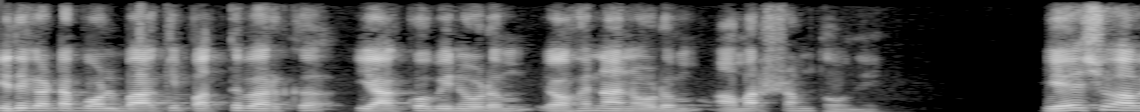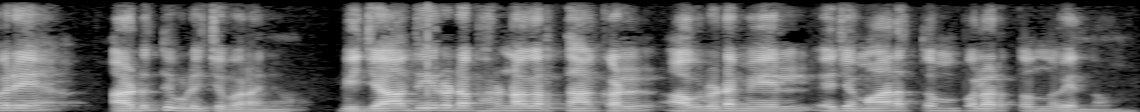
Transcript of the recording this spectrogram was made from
ഇത് കേട്ടപ്പോൾ ബാക്കി പത്ത് പേർക്ക് യാക്കോബിനോടും യോഹന്നാനോടും അമർഷം തോന്നി. യേശു അവരെ അടുത്ത് വിളിച്ചു പറഞ്ഞു വിജാതിയരുടെ ഭരണകർത്താക്കൾ അവരുടെ മേൽ യജമാനത്വം പുലർത്തുന്നുവെന്നും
